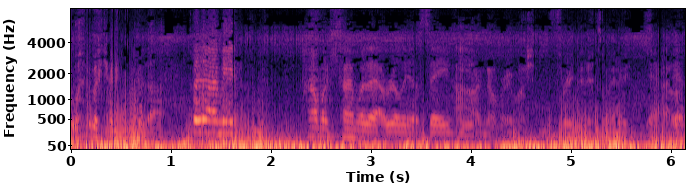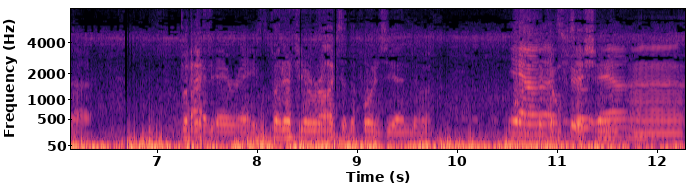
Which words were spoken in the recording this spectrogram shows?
way we're going to do that. But I mean, how much time would that really have saved you? Ah, not very much. Three minutes maybe. yeah, in a but, if, five-day race. but if you're right at the pointy end of a, Yeah, the that's true. competition Yeah.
